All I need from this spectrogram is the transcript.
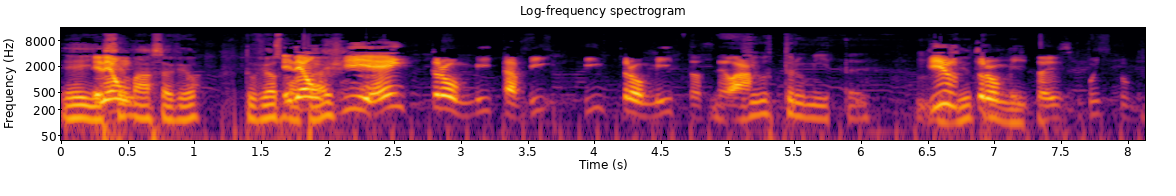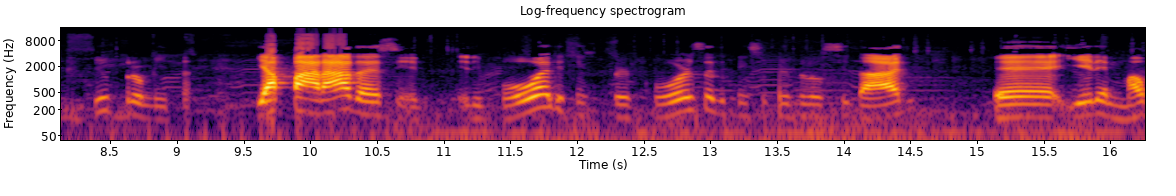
Ei, Ele é é um- massa, viu? Tu viu as Ele é um montagens? vientromita, vi, vintromita, sei lá. Viltrumita. Viltromita, isso, muito Viltromita. E a parada é assim, ele, ele voa, ele tem super força, ele tem super velocidade É, e ele é mal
